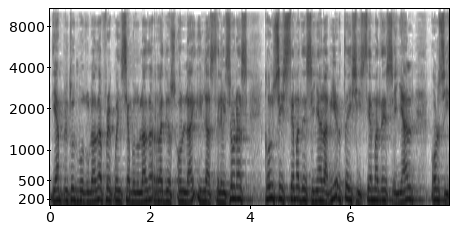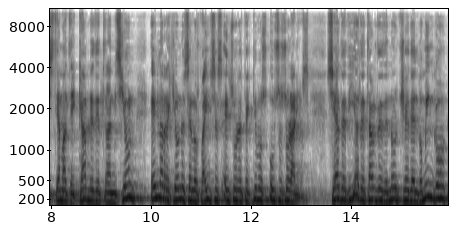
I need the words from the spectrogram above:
de amplitud modulada, frecuencia modulada, radios online y las televisoras con sistema de señal abierta y sistema de señal por sistema de cable de transmisión en las regiones, en los países, en sus respectivos usos horarios sea de día, de tarde, de noche del domingo,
